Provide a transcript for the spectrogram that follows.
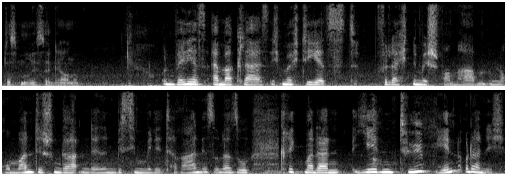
das mache ich sehr gerne. Und wenn jetzt einmal klar ist, ich möchte jetzt vielleicht eine Mischform haben, einen romantischen Garten, der ein bisschen mediterran ist oder so, kriegt man dann jeden Typ hin oder nicht?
